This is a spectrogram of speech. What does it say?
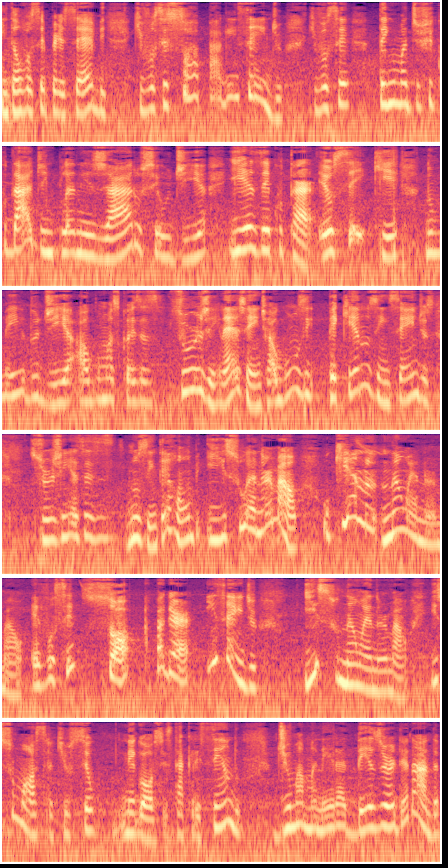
Então você percebe que você só apaga incêndio, que você tem uma dificuldade em planejar o seu dia e executar. Eu sei que no meio do dia algumas coisas surgem, né, gente? Alguns pequenos incêndios surgem às vezes nos interrompe e isso é normal. O que é, não é normal é você só apagar incêndio. Isso não é normal. Isso mostra que o seu negócio está crescendo de uma maneira desordenada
